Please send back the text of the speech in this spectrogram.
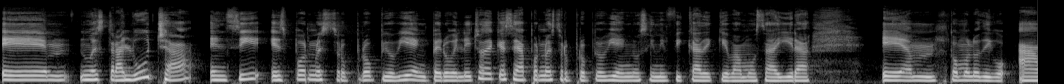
em, nuestra lucha en sí es por nuestro propio bien, pero el hecho de que sea por nuestro propio bien no significa de que vamos a ir a, eh, ¿cómo lo digo? A,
